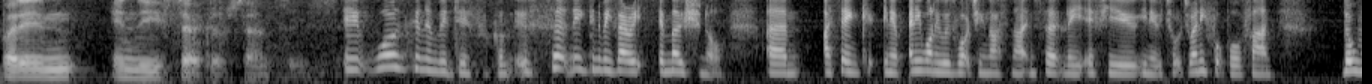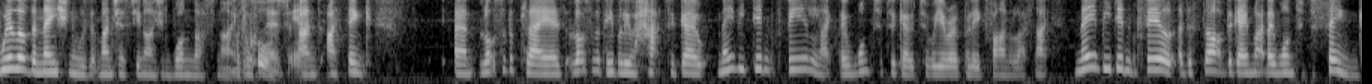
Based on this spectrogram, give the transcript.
but in in these circumstances, it was going to be difficult. It was certainly going to be very emotional. Um, I think you know anyone who was watching last night, and certainly if you you know talk to any football fan, the will of the nation was that Manchester United won last night, of wasn't course, it? Yeah. And I think um, lots of the players, lots of the people who had to go, maybe didn't feel like they wanted to go to a Europa League final last night. Maybe didn't feel at the start of the game like they wanted to sing.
